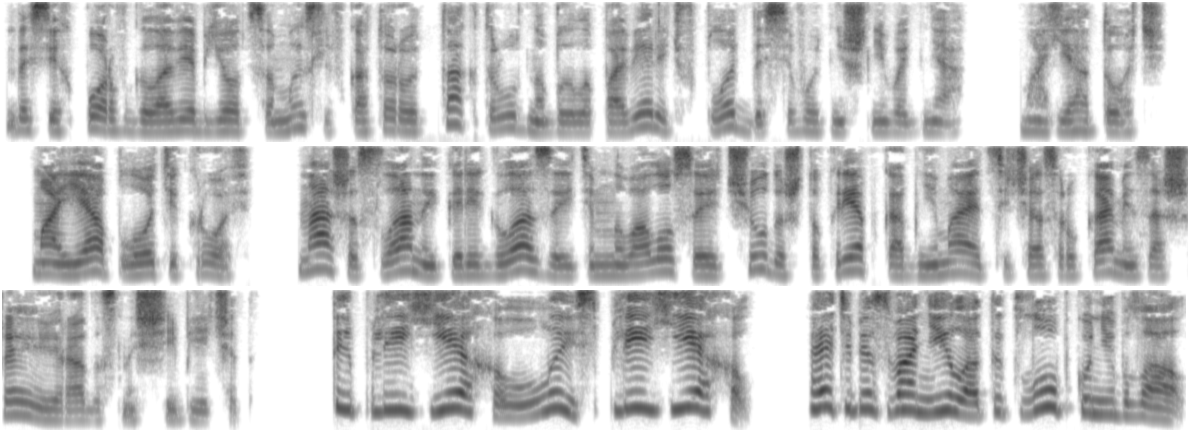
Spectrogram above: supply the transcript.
До сих пор в голове бьется мысль, в которую так трудно было поверить вплоть до сегодняшнего дня. Моя дочь. Моя плоть и кровь. Наша сланый кореглазое и темноволосое чудо, что крепко обнимает сейчас руками за шею и радостно щебечет. «Ты приехал, лысь, приехал! А я тебе звонила, а ты тлубку не блал.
